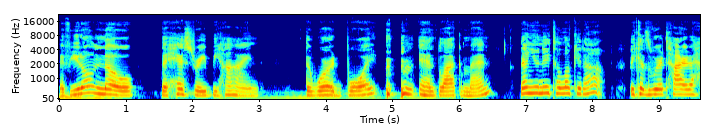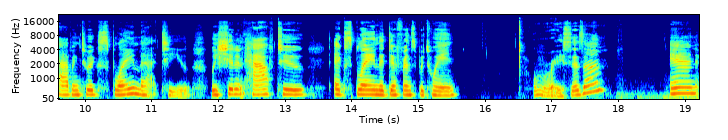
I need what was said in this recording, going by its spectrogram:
If you don't know the history behind the word boy and black men, then you need to look it up because we're tired of having to explain that to you. We shouldn't have to explain the difference between racism and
